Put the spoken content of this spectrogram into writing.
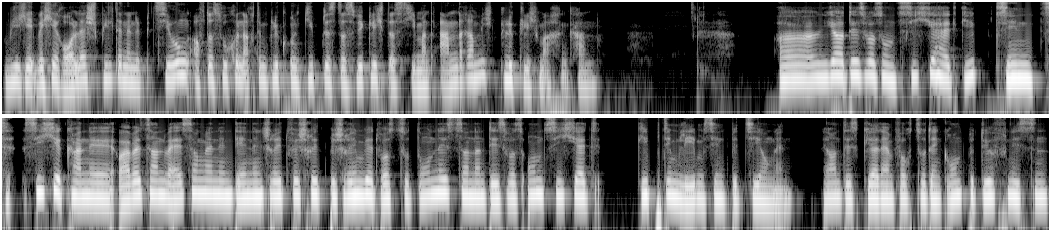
Welche, welche Rolle spielt denn eine Beziehung auf der Suche nach dem Glück und gibt es das wirklich, dass jemand anderer mich glücklich machen kann? Äh, ja, das, was uns Sicherheit gibt, sind sicher keine Arbeitsanweisungen, in denen Schritt für Schritt beschrieben wird, was zu tun ist, sondern das, was uns Sicherheit gibt im Leben, sind Beziehungen. Ja, und das gehört einfach zu den Grundbedürfnissen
